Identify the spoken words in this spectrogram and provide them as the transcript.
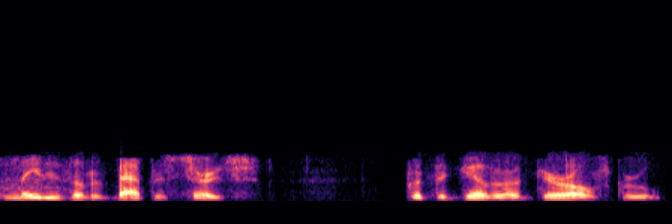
The ladies of the Baptist church put together a girls group.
